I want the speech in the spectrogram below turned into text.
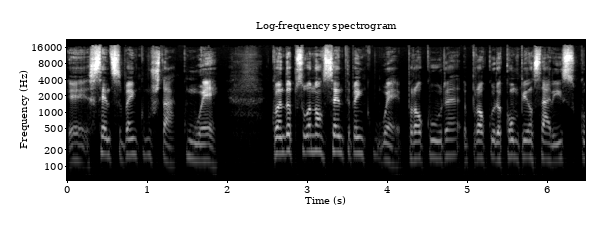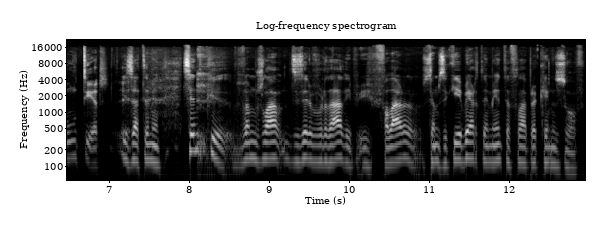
é, sente-se bem como está, como é quando a pessoa não se sente bem como é, procura, procura compensar isso com o ter. Exatamente. Sendo que, vamos lá dizer a verdade e, e falar, estamos aqui abertamente a falar para quem nos ouve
